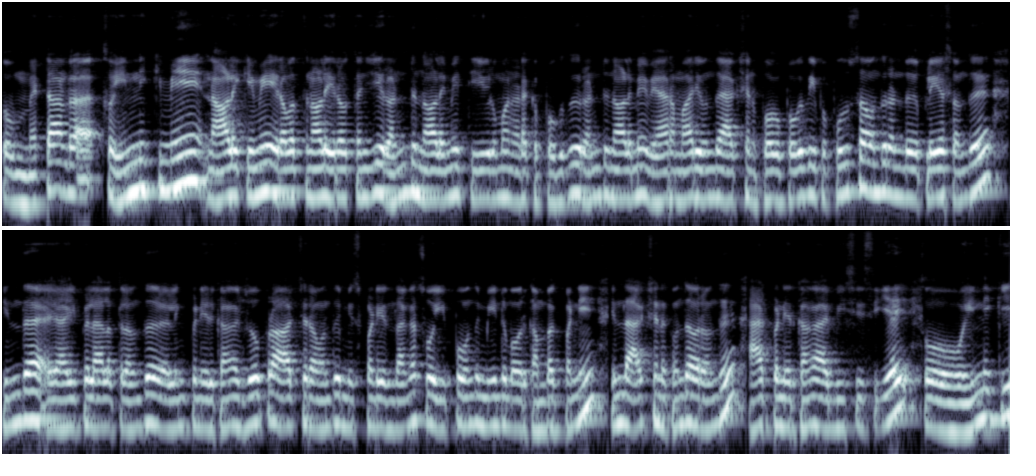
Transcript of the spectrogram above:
ஸோ மெட்டான்ற ஸோ இன்னைக்குமே நாளைக்குமே இருபத்தி நாலு இருபத்தஞ்சி ரெண்டு நாளுமே தீவிரமாக நடக்க போகுது. ரெண்டு நாளுமே வேற மாதிரி வந்து ஆக்ஷன் போக போகுது. இப்போ புதுசாக வந்து ரெண்டு பிளேயர்ஸ் வந்து இந்த ஐபிஎல் ஆலத்தில் வந்து லிங்க் பண்ணியிருக்காங்க. ஜோப்ரா ஆர்ச்சரை வந்து மிஸ் பண்ணியிருந்தாங்க. ஸோ இப்போ வந்து மீண்டும் அவர் கம்பேக் பண்ணி இந்த ஆக்ஷனுக்கு வந்து அவரை வந்து ஆட் பண்ணியிருக்காங்க பிசிசிஐ ஸோ இன்னைக்கு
